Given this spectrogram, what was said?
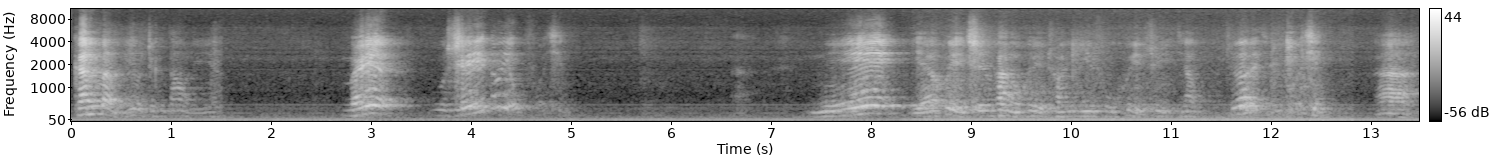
根本没有这个道理呀。没有，谁都有佛性。你也会吃饭，会穿衣服，会睡觉，这就是佛性。啊，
